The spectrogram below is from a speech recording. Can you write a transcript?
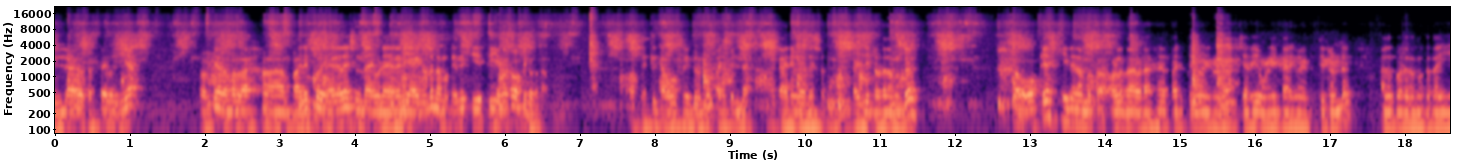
എല്ലാവരും സബ്സ്ക്രൈബ് ചെയ്യുക. ഓക്കെ നമ്മൾ പരിപ്പ് ഏകദേശം എന്താ ഇവിടെ റെഡി ആയിട്ടുണ്ട്. നമുക്കിത് തീ തീ ഓഫ് ചെയ്ത് കൊടുക്കാം. ഓക്കെ ഓഫ് ചെയ്തിട്ടുണ്ട്. പരിപ്പിന്റെ കാര്യം ഏകദേശം കഴിഞ്ഞിട്ടുണ്ട് നമുക്ക്. ഓക്കെ ഇനി നമുക്ക് ഉള്ളത് അവിടെ പരിപ്പിന് വേണ്ടിയുള്ള ചെറിയ ഉള്ളി കാര്യങ്ങൾ എടുത്തിട്ടുണ്ട്. അതുപോലെ നമുക്ക് ഈ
